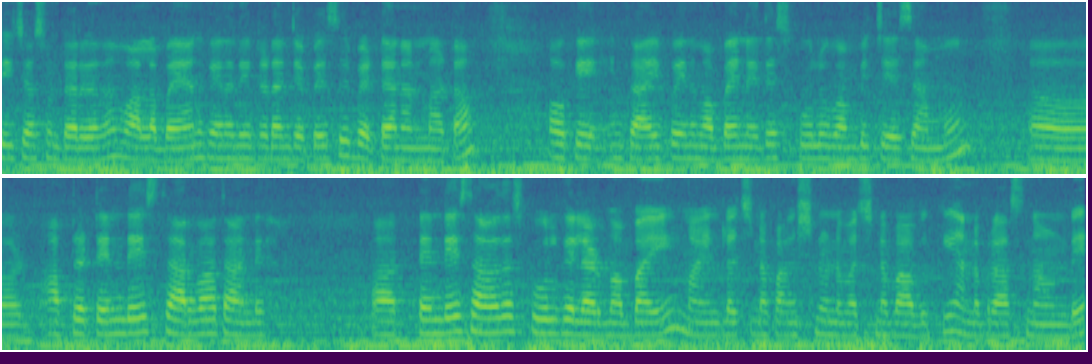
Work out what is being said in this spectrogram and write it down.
టీచర్స్ ఉంటారు కదా వాళ్ళ భయానికైనా తింటాడని చెప్పేసి పెట్టానమాట ఓకే ఇంకా అయిపోయింది. మా అబ్బాయిని అయితే స్కూల్కి పంపించేసాము ఆఫ్టర్ టెన్ డేస్ తర్వాత అండి టెన్ డేస్ తర్వాత స్కూల్కి వెళ్ళాడు మా అబ్బాయి. మా ఇంట్లో చిన్న ఫంక్షన్ ఉండే మా చిన్న బాబుకి అన్నప్రాసన ఉండే.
